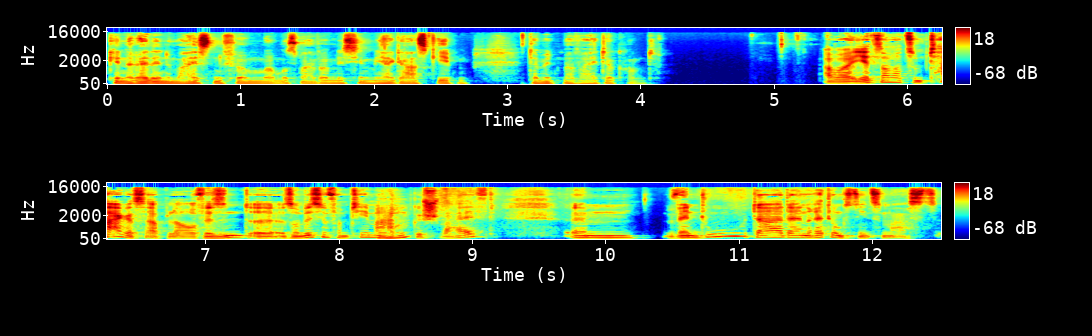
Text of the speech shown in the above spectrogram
generell in den meisten Firmen, da muss man einfach ein bisschen mehr Gas geben, damit man weiterkommt. Aber jetzt nochmal zum Tagesablauf. Wir sind äh, so ein bisschen vom Thema mhm. abgeschweift. Ähm, wenn du da deinen Rettungsdienst machst,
